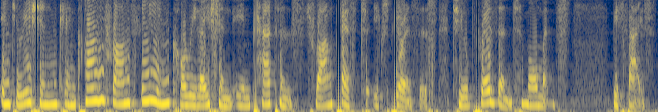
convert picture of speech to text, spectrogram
Intuition can come from seeing correlation in patterns from past experiences to present moments. Besides,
